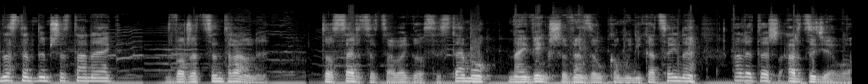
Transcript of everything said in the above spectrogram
Następny przystanek Dworzec Centralny. To serce całego systemu, największy węzeł komunikacyjny, ale też arcydzieło.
